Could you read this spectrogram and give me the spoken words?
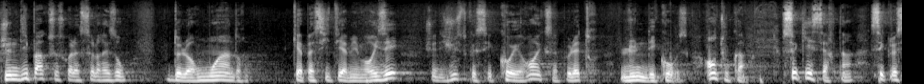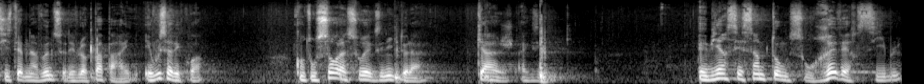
Je ne dis pas que ce soit la seule raison de leur moindre capacité à mémoriser, je dis juste que c'est cohérent et que ça peut être l'une des causes. En tout cas, ce qui est certain, c'est que le système nerveux ne se développe pas pareil. Et vous savez quoi? Quand on sort la souris exénique de la cage exénique, eh bien ces symptômes sont réversibles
